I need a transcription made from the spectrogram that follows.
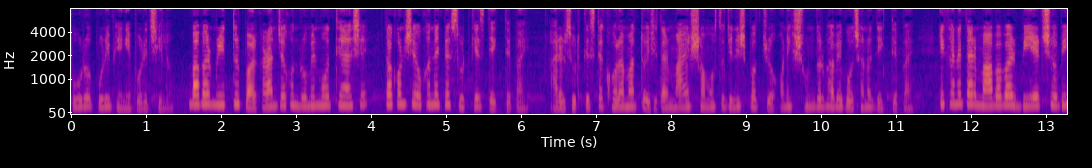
পুরোপুরি ভেঙে পড়েছিল। বাবার মৃত্যুর পর কারণ যখন রুমের মধ্যে আসে, তখন সে ওখানে একটা সুটকেস দেখতে পায়। আর ওই সুটকেসটা খোলা মাত্রই সে তার মায়ের সমস্ত জিনিসপত্র অনেক সুন্দরভাবে গোছানো দেখতে পায়। এখানে তার মা বাবার বিয়ের ছবি,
